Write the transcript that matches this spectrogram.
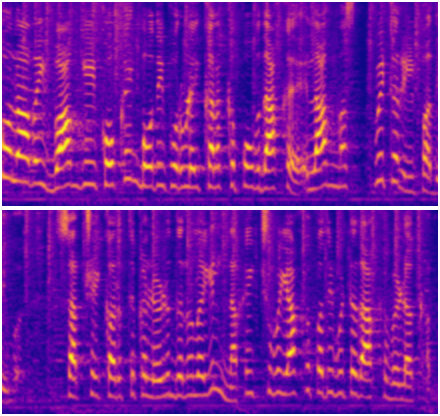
கோலாவை வாங்கி கொக்கைன் போதைப் பொருளை கலக்கப் போவதாக எலான் மஸ்க் ட்விட்டரில் பதிவு. சர்ச்சை கருத்துக்கள் எழுந்த நிலையில் நகைச்சுவையாக பதிவிட்டதாக விளக்கம்.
